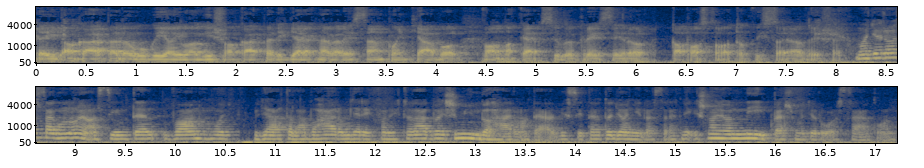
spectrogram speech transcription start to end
de így akár pedagógiailag is, akár pedig gyereknevelés szempontjából vannak-e szülők részéről tapasztalatok, visszajelzések? Magyarországon olyan szinten van, hogy ugye általában három gyerek van egy családban, és mind a hármat elviszi, tehát hogy annyira szeretnék, és nagyon népes Magyarországon.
